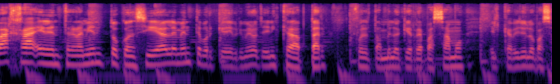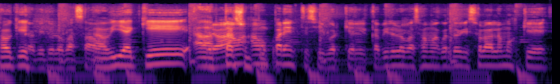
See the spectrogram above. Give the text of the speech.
baja el entrenamiento considerablemente porque de primero tenéis que adaptar, fue también lo que repasamos el capítulo pasado que capítulo pasado. había que Pero adaptarse un hagamos un poco. paréntesis, porque el capítulo pasado me acuerdo que solo hablamos que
